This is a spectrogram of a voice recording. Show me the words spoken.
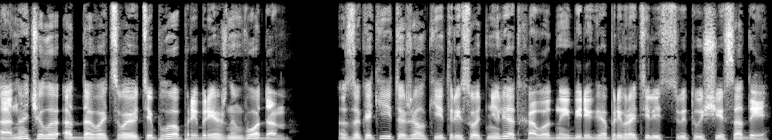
а начало отдавать свое тепло прибрежным водам. За какие-то жалкие три сотни лет холодные берега превратились в цветущие сады.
